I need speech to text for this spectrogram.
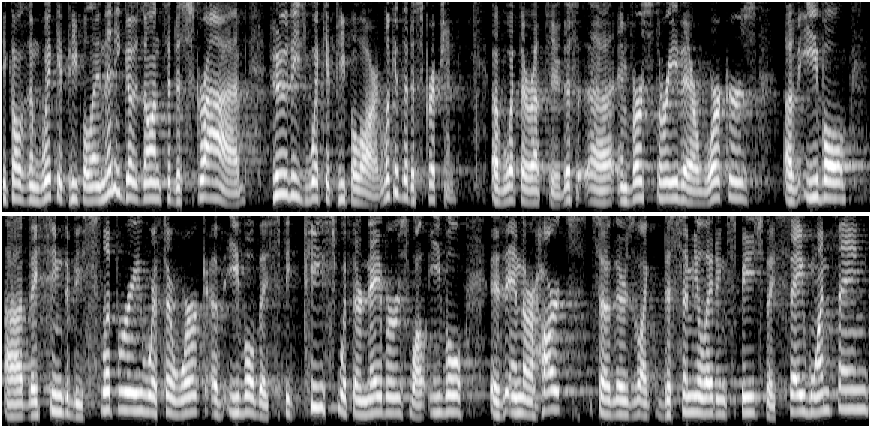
He calls them wicked people, and then he goes on to describe who these wicked people are. Look at the description of what they're up to. This, uh, in verse 3, they are workers of evil. Uh, they seem to be slippery with their work of evil. They speak peace with their neighbors while evil is in their hearts. So there's like dissimulating speech. They say one thing,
